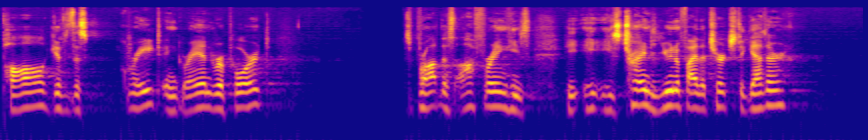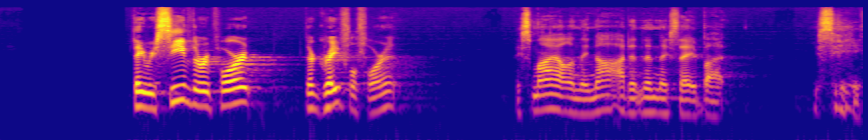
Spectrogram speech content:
Paul gives this great and grand report. He's brought this offering, he's, he, he's trying to unify the church together. They receive the report, they're grateful for it. They smile and they nod, and then they say, But you see,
